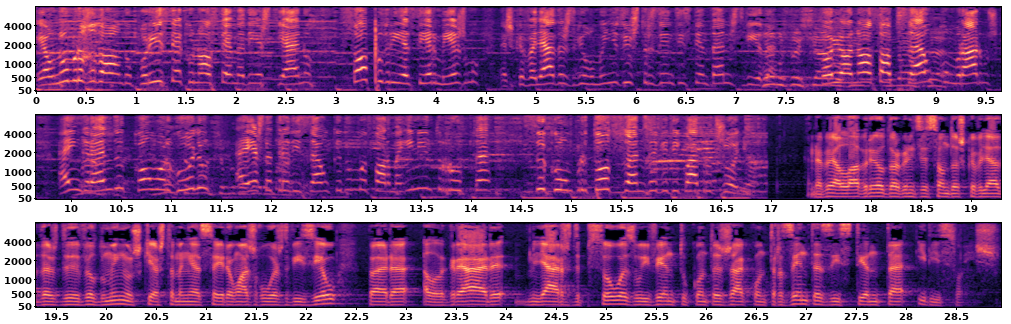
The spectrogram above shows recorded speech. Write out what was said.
É um número redondo, por isso é que o nosso tema deste ano só poderia ser mesmo as cavalhadas de Vilminhos e os 370 anos de vida. Foi a nossa opção comemorarmos em grande, com orgulho, a esta tradição que de uma forma ininterrupta se cumpre todos os anos a 24 de junho. Anabela Abreu, da Organização das Cavalhadas de Vildominhos, que esta manhã saíram às ruas de Viseu para alegrar milhares de pessoas. O evento conta já com 370 edições.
